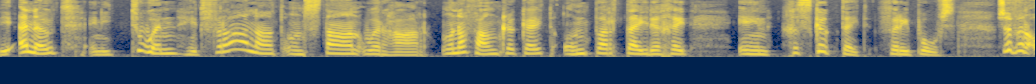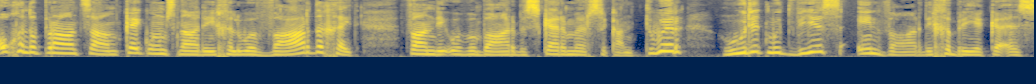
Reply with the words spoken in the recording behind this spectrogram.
Die inhoud en die toon het vrae laat ontstaan oor haar onafhanklikheid, onpartydigheid en geskiktheid vir die pos. So vanoggend op praat saam, kyk ons na die geloofwaardigheid van die openbare beskermer se kantoor, hoe dit moet wees en waar die gebreke is.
